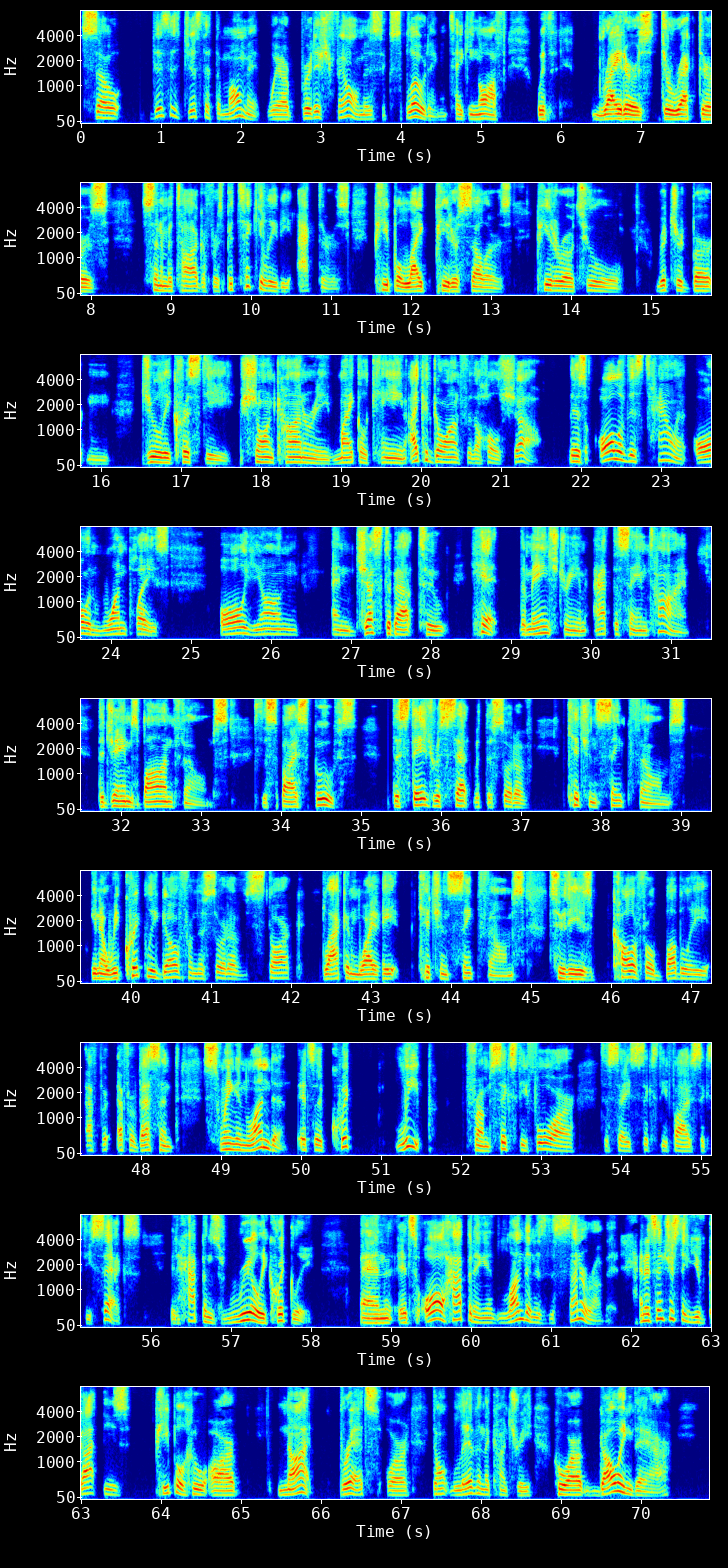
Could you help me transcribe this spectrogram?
So this is just at the moment where British film is exploding and taking off with writers, directors, cinematographers, particularly the actors, people like Peter Sellers, Peter O'Toole, Richard Burton, Julie Christie, Sean Connery, Michael Caine. I could go on for the whole show. There's all of this talent all in one place, all young and just about to hit the mainstream at the same time. The James Bond films, the spy spoofs. The stage was set with the sort of kitchen sink films. You know, we quickly go from this sort of stark black and white kitchen sink films to these colorful, bubbly, effervescent swing in London. It's a quick leap from 64 to say 65, 66. It happens really quickly. And it's all happening in London is the center of it. And it's interesting, you've got these people who are not Brits or don't live in the country who are going there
